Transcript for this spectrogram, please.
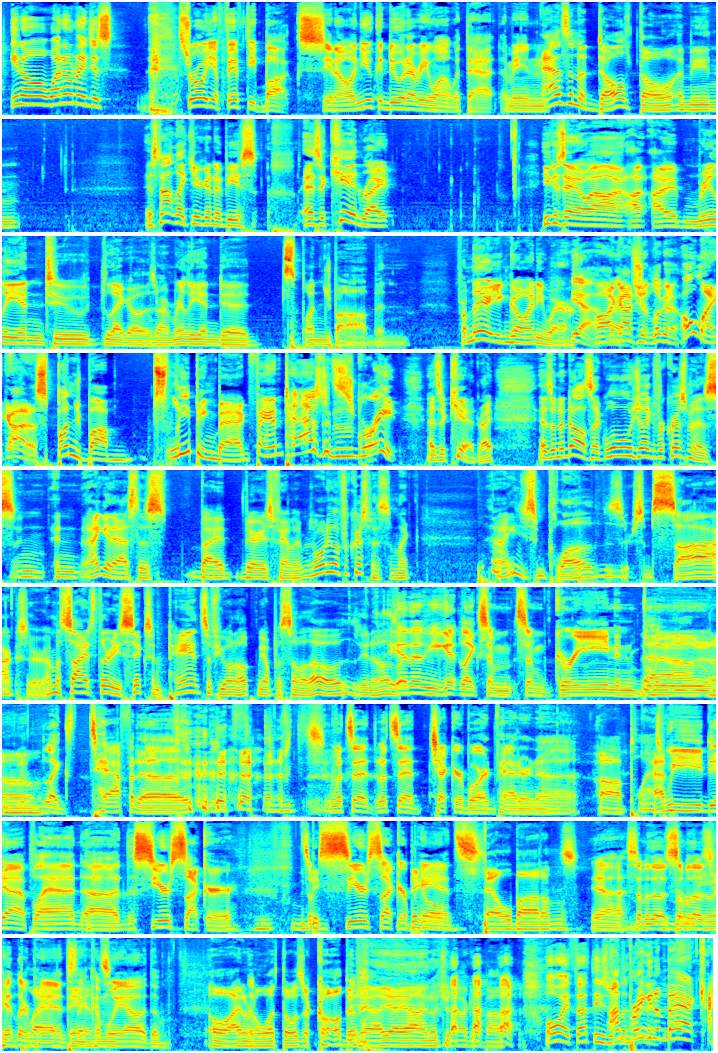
you know, why don't I just throw you fifty bucks, you know, and you can do whatever you want with that. I mean, As an adult, though, I mean, it's not like you're going to be as a kid, right? You can say, "Well, I, I'm really into Legos, or I'm really into SpongeBob," and from there you can go anywhere. Yeah, Oh, I right. got you. Look at it. Oh my God, a SpongeBob sleeping bag. Fantastic. This is great. As a kid, right? As an adult, it's like, well, what would you like for Christmas? And and I get asked this by various family members. What do you want for Christmas? I'm like. I I need some gloves or some socks, or I'm a size 36 in pants. If you want to hook me up with some of those, you know. Yeah, like, then you get like some some green and blue, No, no. like taffeta. what's that? What's that checkerboard pattern? Uh, uh, plaid, tweed, yeah, plaid. Uh, the seersucker, some Big- seersucker big pants. bell bottoms. yeah, some of those some of those Hitler plaid pants, that come way out. The Oh, I don't know what those are called, but yeah, yeah, yeah. I know what you're talking about. oh, I thought these. Would I'm look bringing them back.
